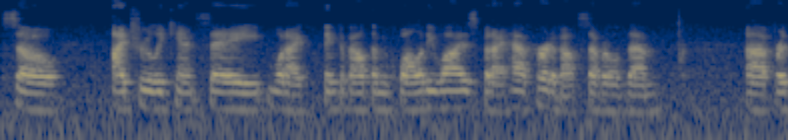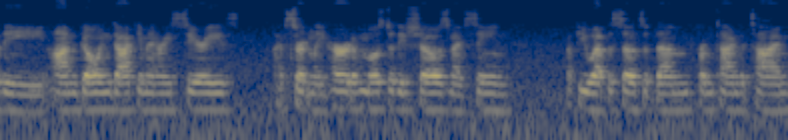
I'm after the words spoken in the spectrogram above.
so I truly can't say what I think about them quality-wise, but I have heard about several of them. Uh, for the ongoing documentary series, I've certainly heard of most of these shows, and I've seen a few episodes of them from time to time.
